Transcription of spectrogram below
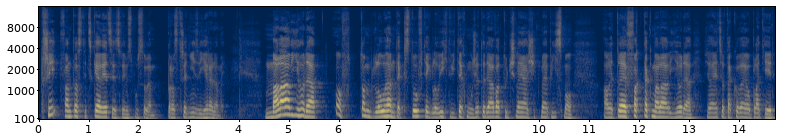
Tři fantastické věci svým způsobem prostřední s výhradami. Malá výhoda, o, v tom dlouhém textu, v těch dlouhých tweetech můžete dávat tučné a šikmé písmo, ale to je fakt tak malá výhoda, že za něco takového platit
